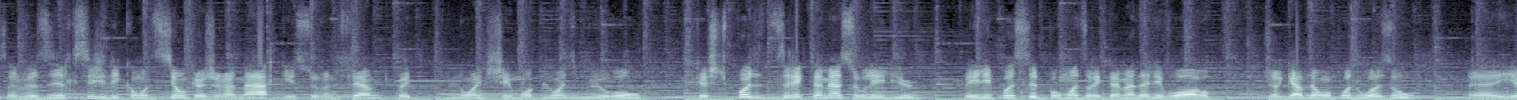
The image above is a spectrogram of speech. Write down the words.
Ça veut dire que si j'ai des conditions que je remarque et sur une ferme qui peut être plus loin de chez moi, plus loin du bureau, que je ne suis pas directement sur les lieux, bien, il est possible pour moi directement d'aller voir, je regarde mon poids d'oiseau, euh,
